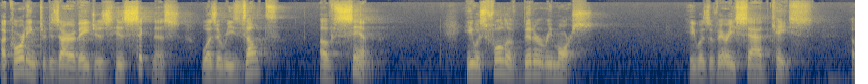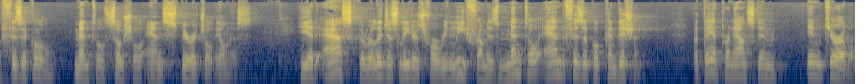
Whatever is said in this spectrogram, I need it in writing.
According to Desire of Ages, his sickness was a result of sin. He was full of bitter remorse he was a very sad case of physical, mental, social, and spiritual illness. He had asked the religious leaders for relief from his mental and physical condition, but they had pronounced him incurable.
